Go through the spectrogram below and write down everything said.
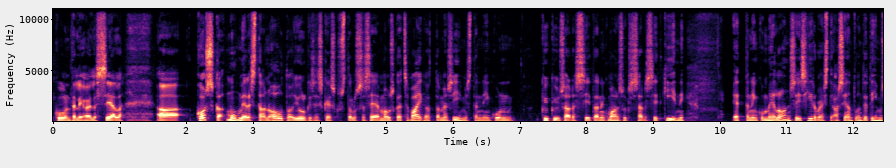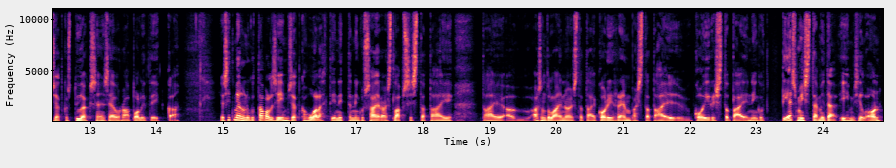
kuuntelijoille siellä. Uh, koska mun mielestä on outoa julkisessa keskustelussa se, ja mä uskon, että se vaikeuttaa myös ihmisten niin kuin, kykyä saada siitä, niin kuin mahdollisuuksia saada siitä kiinni, että niin kuin meillä on siis hirveästi asiantuntijoita, ihmisiä, jotka työkseen seuraa politiikkaa. Ja sitten meillä on niin kuin tavallisia ihmisiä, jotka huolehtii niiden niin sairaista lapsista tai, tai asuntolainoista tai korirempasta tai koirista tai niin kuin ties mistä, mitä ihmisillä on.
